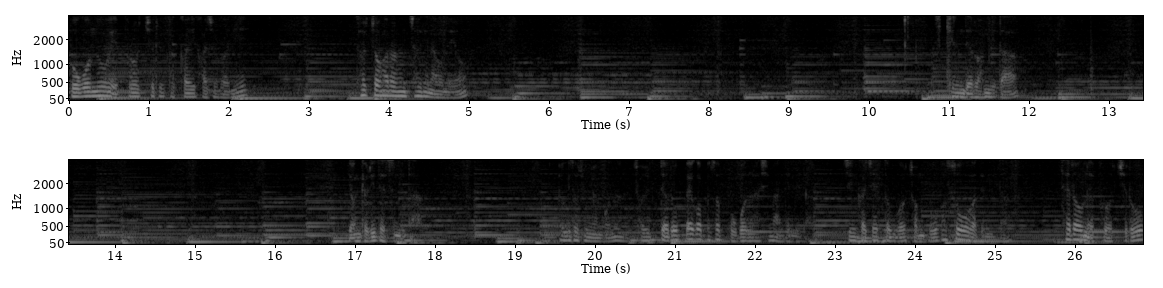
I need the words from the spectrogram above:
복원 후 애플워치를 가까이 가져가니 설정하라는 창이 나오네요. 시키는 대로 합니다. 연결이 됐습니다. 여기서 중요한 거는 절대로 백업해서 복원을 하시면 안 됩니다. 지금까지 했던 거 전부 헛수고가 됩니다. 새로운 애플워치로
